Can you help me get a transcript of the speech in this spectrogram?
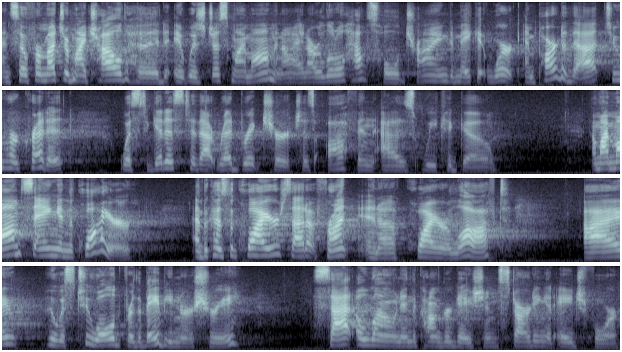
And so, for much of my childhood, it was just my mom and I in our little household trying to make it work. And part of that, to her credit, was to get us to that red brick church as often as we could go. Now, my mom sang in the choir, and because the choir sat up front in a choir loft, I who was too old for the baby nursery, sat alone in the congregation starting at age four.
